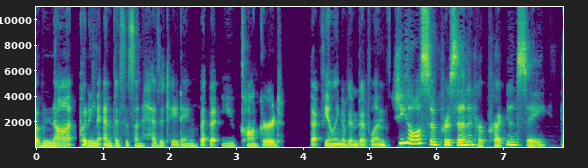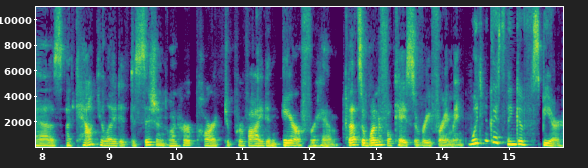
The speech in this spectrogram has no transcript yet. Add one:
of not putting the emphasis on hesitating, but that you conquered that feeling of ambivalence. She also presented her pregnancy as a calculated decision on her part to provide an heir for him. That's a wonderful case of reframing. What do you guys think of Spear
